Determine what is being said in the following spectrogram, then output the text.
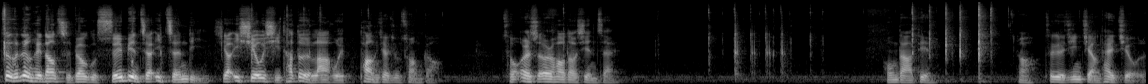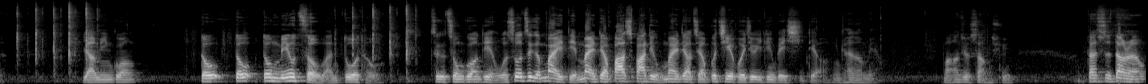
这个任何一档指标股，随便只要一整理，只要一休息，它都有拉回，胖一下就创高。从二十二号到现在，宏达电，啊、哦，这个已经讲太久了。阳明光都都都没有走完多头，这个中光电，我说这个卖点卖掉八十八点五卖掉，只要不接回就一定被洗掉，你看到没有？马上就上去。但是当然，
